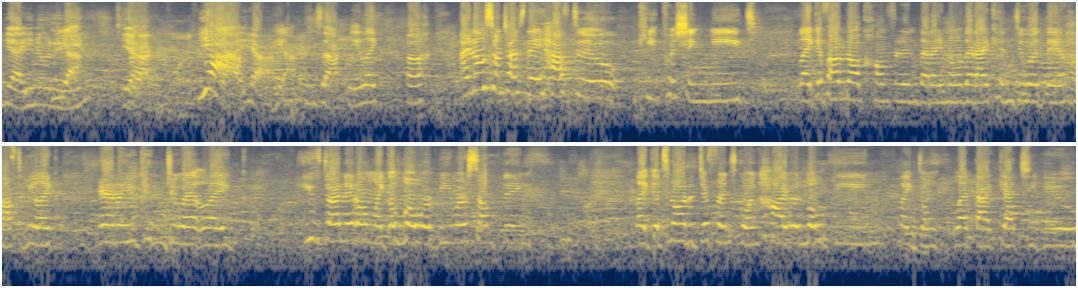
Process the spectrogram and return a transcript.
yeah, you know what I Yeah. mean? Forth. Yeah, yeah. Yeah, exactly. Like, uh, I know sometimes they have to keep pushing me. t like, if I'm not confident that I know that I can do it, they'll have to be like, Ana, you can do it. Like, you've done it on like a lower beam or something. Like, it's not a difference going high or low beam. Like, don't let that get to you.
